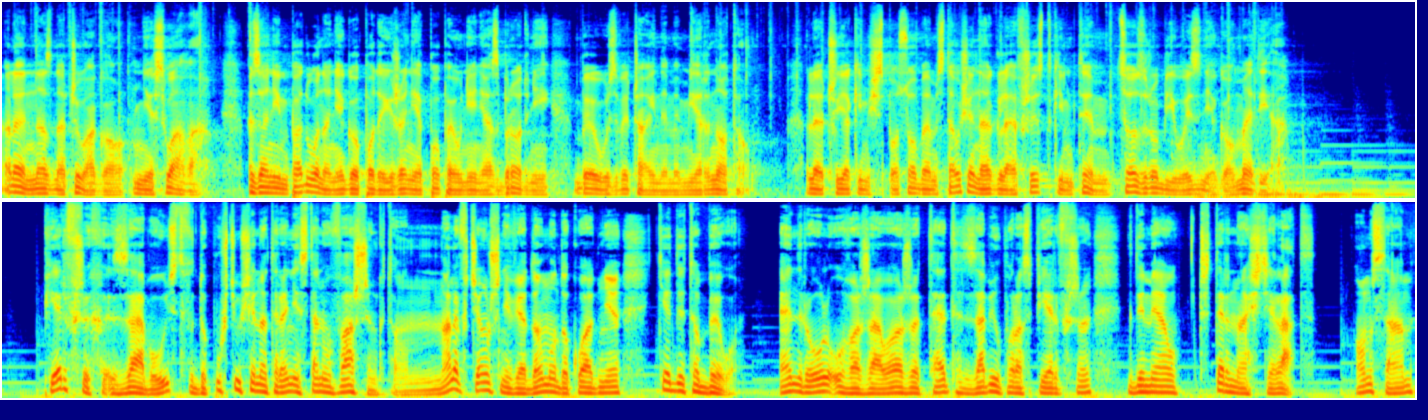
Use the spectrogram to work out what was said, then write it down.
ale naznaczyła go niesława. Zanim padło na niego podejrzenie popełnienia zbrodni, był zwyczajnym miernotą lecz jakimś sposobem stał się nagle wszystkim tym, co zrobiły z niego media. Pierwszych zabójstw dopuścił się na terenie stanu Waszyngton, ale wciąż nie wiadomo dokładnie, kiedy to było. Anne Rule uważała, że Ted zabił po raz pierwszy, gdy miał 14 lat. On sam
